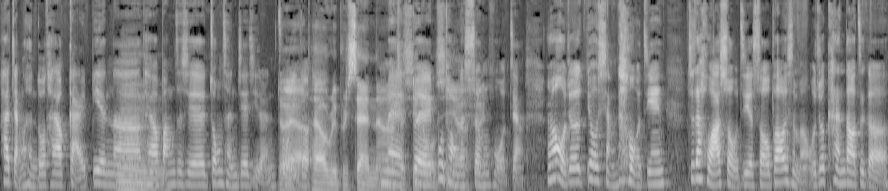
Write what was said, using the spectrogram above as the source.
他讲了很多，他要改变啊，嗯、他要帮这些中层阶级的人做一个，啊、他要 represent 啊，对，对不同的生活这样。然后我就又想到，我今天就在划手机的时候，不知道为什么，我就看到这个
